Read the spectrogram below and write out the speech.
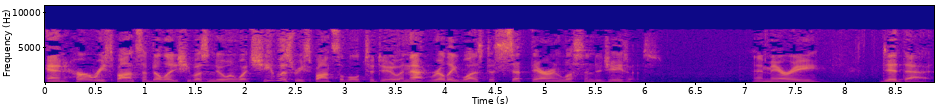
and her responsibility, she wasn't doing what she was responsible to do, and that really was to sit there and listen to Jesus. And Mary did that.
